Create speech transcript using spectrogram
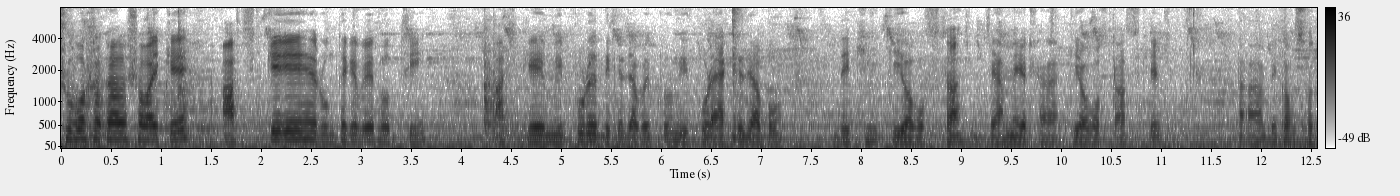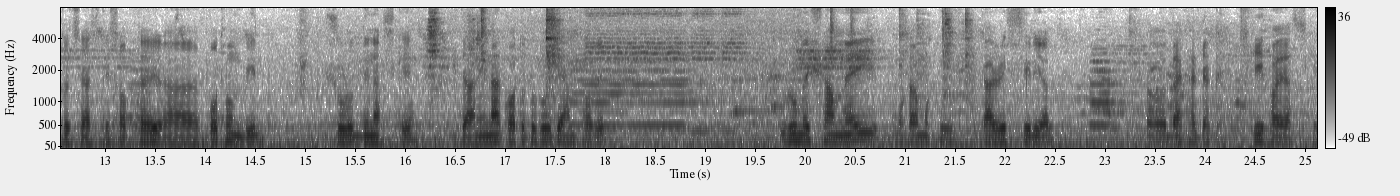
শুভ সকাল সবাইকে। আজকে রুম থেকে বের হচ্ছি। আজকে মিরপুরের দিকে যাব একটু। মিরপুর একে যাব। দেখি কি অবস্থা, জ্যামের কি অবস্থা আজকে। বিকজ হতেছে আজকে সপ্তাহে প্রথম দিন, শুরুর দিন আজকে। জানি না কতটুকু জ্যাম হবে। রুমের সামনেই মোটামুটি গাড়ির সিরিয়াল তো দেখা যাক কি হয় আজকে।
